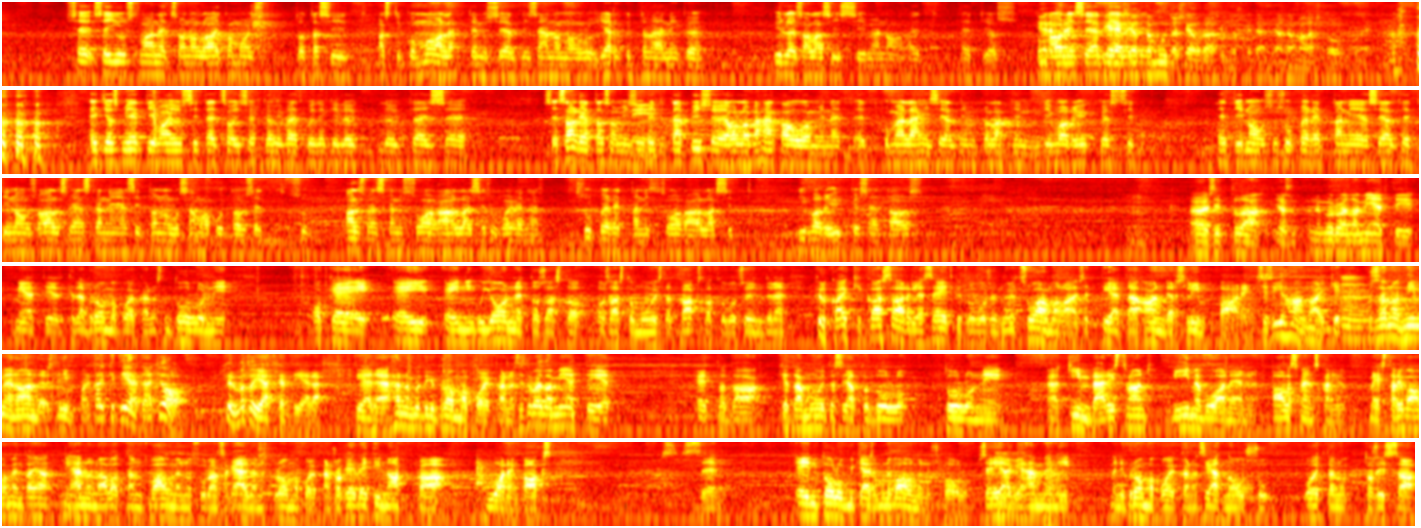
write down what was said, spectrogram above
se, se just vaan, että se on ollut aikamoista tota siitä asti kun mä oon lähtenyt sieltä, niin sehän on ollut järkyttävää niin ylös alas menoa. Et, et jos Tiedätkö, mä olin siellä tiedätkö, jotta muita seuraa semmoista ihan samanlaista Et jos miettii vain just sitä, että se olisi ehkä hyvä, että kuitenkin löytäisi se se sarjataso, missä niin. yritetään pysyä ja olla vähän kauemmin. Et, et kun mä lähdin sieltä, niin me pelattiin Divari 1, sitten heti nousu Superettani ja sieltä heti nousu Allsvenskani ja sitten on ollut sama putous, että Allsvenskanista suoraan alas ja Superettanista suoraan alas sitten Divari 1 taas. Sitten tota, jos niin ruvetaan miettimään, miettiä, että ketä Brommapoikannasta on tullut, niin okei, ei, ei niin kuin Jonnet-osasto osasto muista 2000-luvun syntyneet. Kyllä kaikki kasarille 70-luvun syntyneet suomalaiset tietää Anders Limppaarin. Siis ihan kaikki. Mm. Kun sä sanoit nimen Anders Limppaari, kaikki tietää, että joo, kyllä mä ton jätkän tiedän. tiedän. Hän on kuitenkin brommapoikana. Sitten ruvetaan miettimään, että et tota, ketä muita sieltä on tullut, tullut niin Kim Bergstrand, viime vuoden Allsvenskanin mestarivalmentaja, niin hän on aloittanut valmennusuransa käytännössä brommapoikana. Okei, veti nakkaa vuoden kaksi. Se ei nyt ollut mikään semmoinen valmennuskoulu. Sen mm. jälkeen hän meni, meni brommapoikana, sieltä noussut, voittanut tosissaan,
